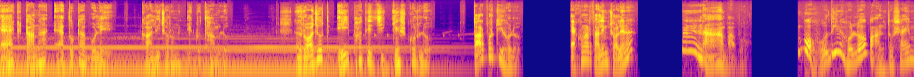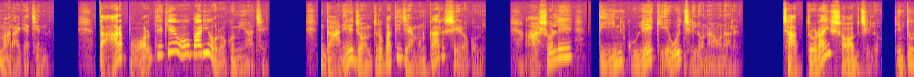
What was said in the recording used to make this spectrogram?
এক টানা এতটা বলে কালীচরণ একটু থামল। রজত এই ফাঁকে জিজ্ঞেস করল, তারপর কি হলো? এখন আর তালিম চলে না? না বাবু, বহুদিন হলো পান্ত সাহেব মারা গেছেন। তারপর থেকে ও বাড়ি ওরকমই আছে। গানের যন্ত্রপাতি যেমনকার সেরকমই। আসলে তিন কুলে কেউ ছিল না ওনার। ছাত্ররাই সব ছিল, কিন্তু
